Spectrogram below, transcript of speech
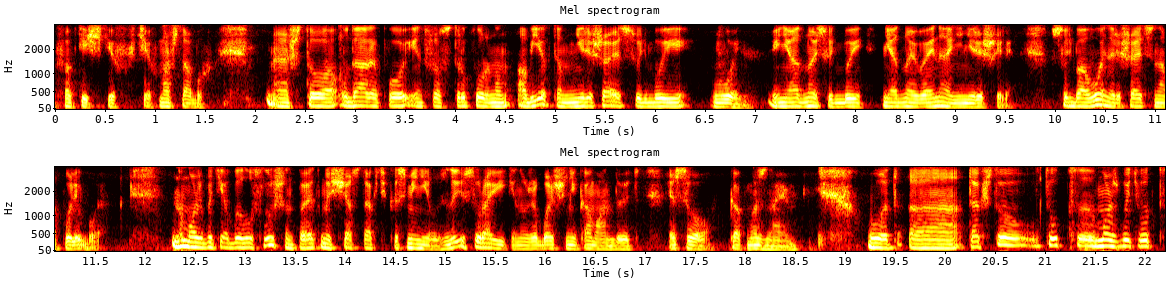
фактически в тех масштабах, что удары по инфраструктурным объектам не решают судьбы войн. И ни одной судьбы, ни одной войны они не решили. Судьба войн решается на поле боя. Ну, может быть, я был услышан, поэтому сейчас тактика сменилась. Да и Суровикин уже больше не командует СВО, как мы знаем. Вот, так что тут, может быть, вот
